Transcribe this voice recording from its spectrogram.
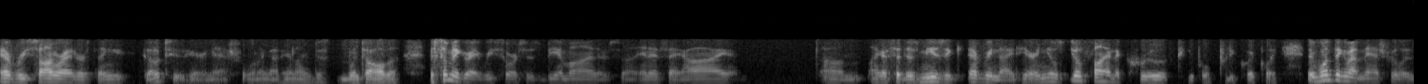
every songwriter thing you could go to here in Nashville when I got here. Like just went to all the. There's so many great resources. BMI. There's uh, NSAI. And, um, like I said, there's music every night here, and you'll you'll find a crew of people pretty quickly. The one thing about Nashville is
